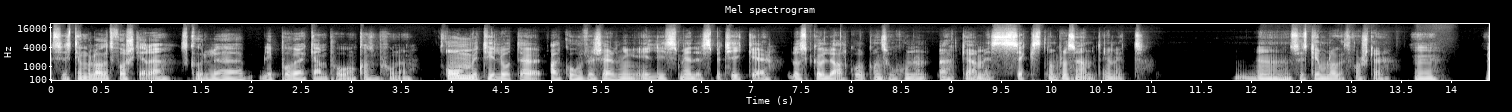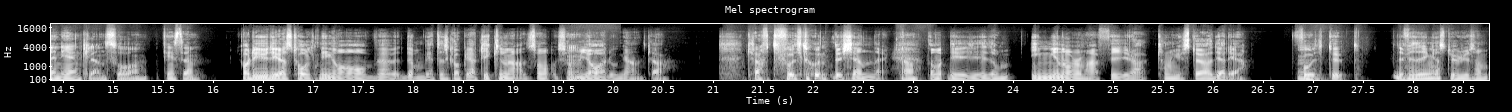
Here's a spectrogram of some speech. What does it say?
Systembolagets forskare skulle bli påverkan på konsumtionen? Om vi tillåter alkoholförsäljning i livsmedelsbutiker, då skulle alkoholkonsumtionen öka med 16 procent enligt eh, Systembolagets forskare. Mm. Men egentligen så finns det... Ja, det är ju deras tolkning av eh, de vetenskapliga artiklarna som, som Mm. jag då ganska kraftfullt underkänner. Ja. De, är, de, ingen av de här fyra kan ju stödja det Mm. fullt ut. Det finns inga studier som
